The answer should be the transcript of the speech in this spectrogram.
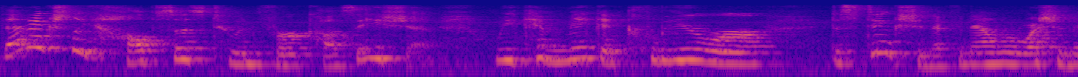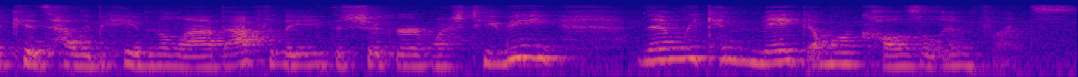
that actually helps us to infer causation. We can make a clearer distinction. If now we're watching the kids how they behave in the lab after they eat the sugar and watch TV, then we can make a more causal inference.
